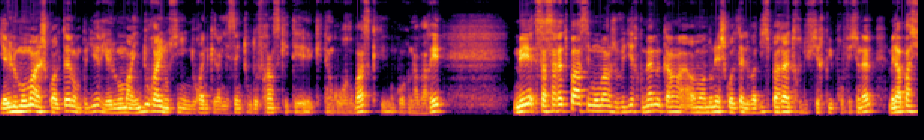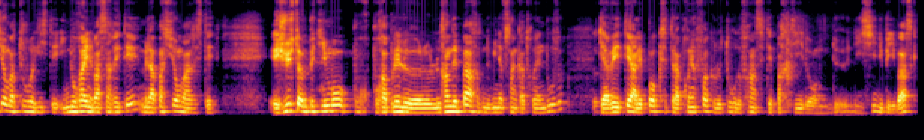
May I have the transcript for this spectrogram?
il y a eu le moment à Squaltel, on peut dire, il y a eu le moment à Indurain aussi, Indurain qui a gagné 5 Tours de France, qui était, qui était un coureur basque, un coureur navarrais. Mais ça s'arrête pas à ces moments. Je veux dire que même quand à un moment donné Squaltel va disparaître du circuit professionnel, mais la passion va toujours exister. Indurain va s'arrêter, mais la passion va rester. Et juste un petit mot pour, pour rappeler le, le grand départ de 1992 qui avait été à l'époque, c'était la première fois que le Tour de France était parti d'ici, du Pays Basque,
